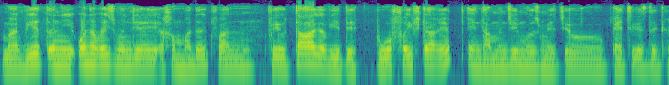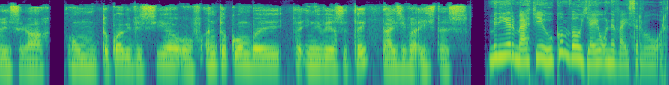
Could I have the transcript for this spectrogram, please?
maar ek weet in die onderwys moet jy 'n gemiddeld van vir jou tage weet ek bo 5 dae het en dan moet jy mos met jou bachelor's degree graag om te kwalifiseer of in te kom by 'n universiteit. Daai is die vereistes. Meneer Matthew, hoekom wil jy 'n onderwyser word?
